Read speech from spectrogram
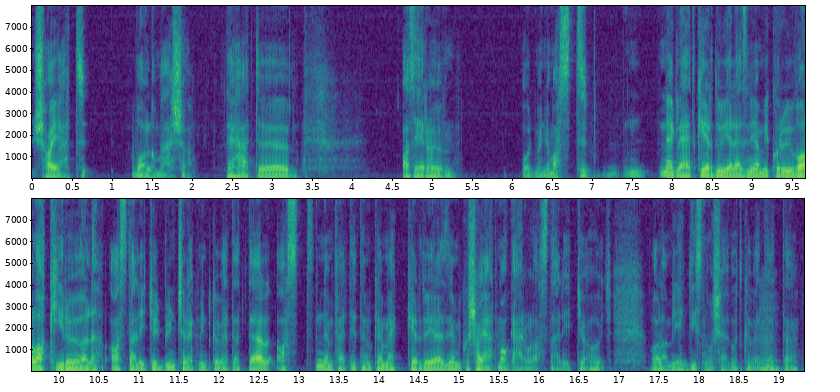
saját vallomása. Tehát azért hogy mondjam, azt meg lehet kérdőjelezni, amikor ő valakiről azt állítja, hogy bűncselekményt követett el, azt nem feltétlenül kell megkérdőjelezni, amikor saját magáról azt állítja, hogy valami disznóságot követett el. Mm.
